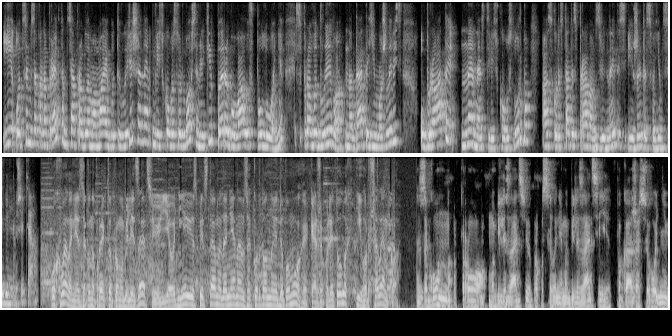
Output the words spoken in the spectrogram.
І оцим законопроектом ця проблема має бути вирішена військовослужбовцям, які перебували в полоні, справедливо надати їм можливість обрати не нести військову службу, а скористатись правом звільнитись і жити своїм цивільним життям. Ухвалення законопроекту про мобілізацію є однією з підстав надання нам закордонної допомоги, каже політолог Ігор Шаленко. Закон про мобілізацію, про посилення мобілізації покаже сьогодні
